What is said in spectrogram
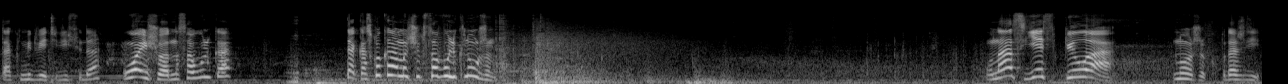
Так, медведь, иди сюда. О, еще одна совулька. Так, а сколько нам еще совулек нужен? У нас есть пила. Ножик, подожди.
